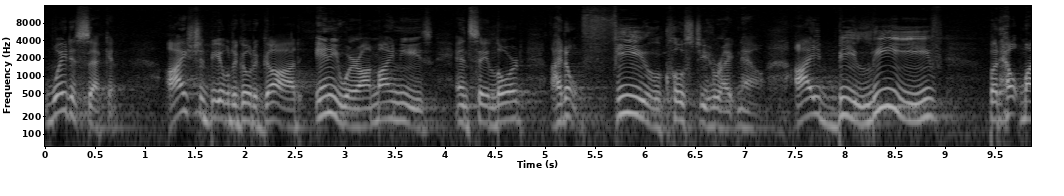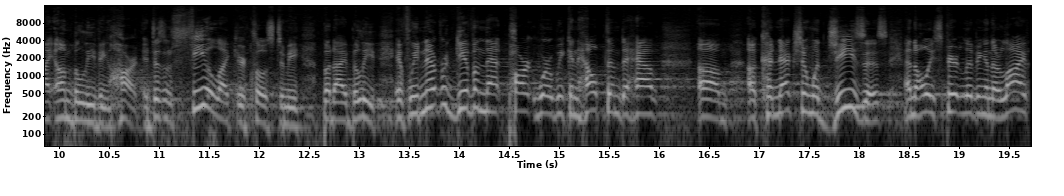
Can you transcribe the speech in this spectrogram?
Wait a second. I should be able to go to God anywhere on my knees and say, Lord, I don't feel close to you right now. I believe, but help my unbelieving heart. It doesn't feel like you're close to me, but I believe. If we never give them that part where we can help them to have um, a connection with Jesus and the Holy Spirit living in their life,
